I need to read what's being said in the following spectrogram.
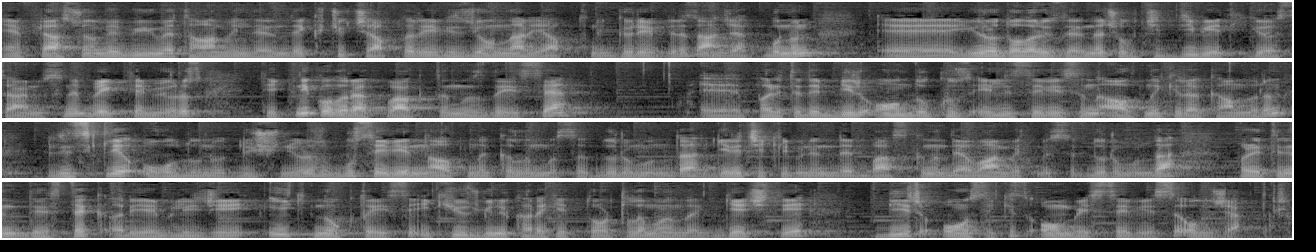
enflasyon ve büyüme tahminlerinde küçük çaplı revizyonlar yaptığını görebiliriz. Ancak bunun e, Euro dolar üzerinde çok ciddi bir etki göstermesini beklemiyoruz. Teknik olarak baktığımızda ise e, paritede 1.19.50 seviyesinin altındaki rakamların riskli olduğunu düşünüyoruz. Bu seviyenin altında kalınması durumunda, geri çekilmenin de baskının devam etmesi durumunda paritenin destek arayabileceği ilk nokta ise 200 günlük hareketli ortalamanın da geçtiği 1.18-15 seviyesi olacaktır.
